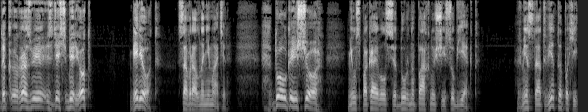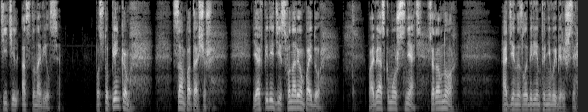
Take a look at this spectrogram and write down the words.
«Так разве здесь берет?» «Берет», — соврал наниматель. «Долго еще?» — не успокаивался дурно пахнущий субъект. Вместо ответа похититель остановился. «По ступенькам сам потащишь. Я впереди с фонарем пойду. Повязку можешь снять. Все равно один из лабиринта не выберешься».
